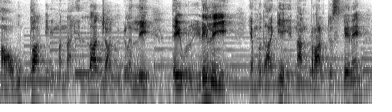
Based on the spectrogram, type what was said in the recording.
ಆ ಉಪ್ಪಾಗಿ ನಿಮ್ಮನ್ನು ಎಲ್ಲ ಜಾಗಗಳಲ್ಲಿ ದೇವರು ಇಡಲಿ ಎಂಬುದಾಗಿ ನಾನು ಪ್ರಾರ್ಥಿಸ್ತೇನೆ.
